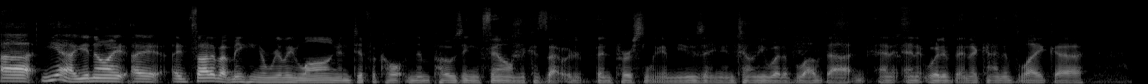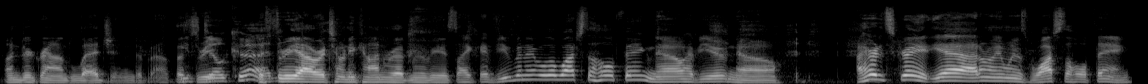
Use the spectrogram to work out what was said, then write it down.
Uh, yeah, you know, I, I, I thought about making a really long and difficult and imposing film because that would have been personally amusing, and Tony would have loved that, and, and, and it would have been a kind of like a underground legend about the You three the three hour Tony Conrad movie. It's like, have you been able to watch the whole thing? No, have you? No. I heard it's great. Yeah, I don't know anyone who's watched the whole thing.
